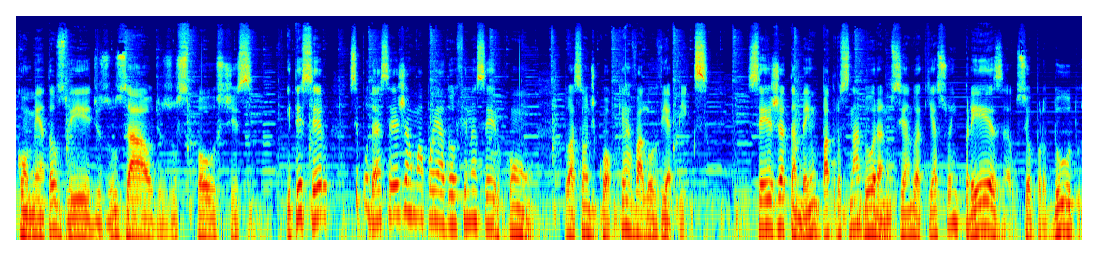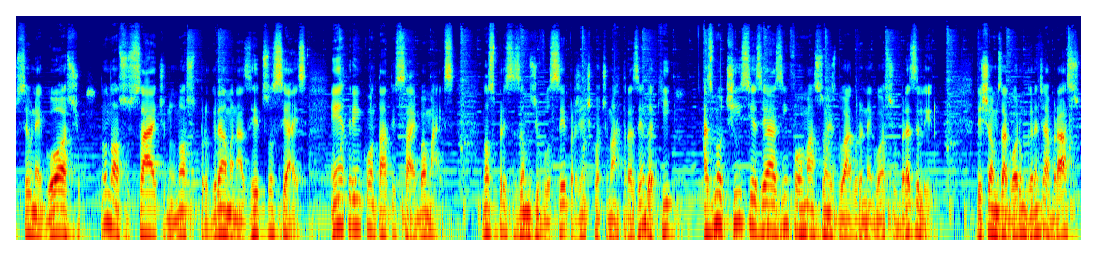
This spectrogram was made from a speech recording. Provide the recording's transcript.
comenta os vídeos, os áudios, os posts. E terceiro, se puder, seja um apoiador financeiro com doação de qualquer valor via Pix. Seja também um patrocinador, anunciando aqui a sua empresa, o seu produto, o seu negócio, no nosso site, no nosso programa, nas redes sociais. Entre em contato e saiba mais. Nós precisamos de você para a gente continuar trazendo aqui as notícias e as informações do agronegócio brasileiro. Deixamos agora um grande abraço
